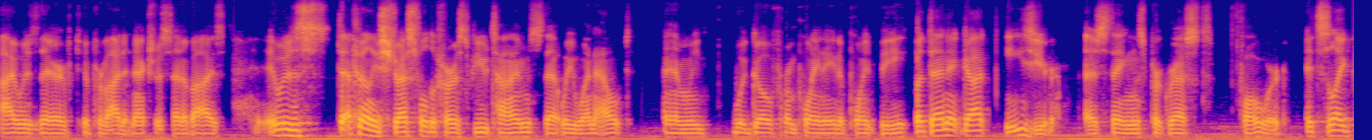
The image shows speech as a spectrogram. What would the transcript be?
I was there to provide an extra set of eyes. It was definitely stressful the first few times that we went out and we would go from point A to point B. But then it got easier as things progressed forward. It's like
